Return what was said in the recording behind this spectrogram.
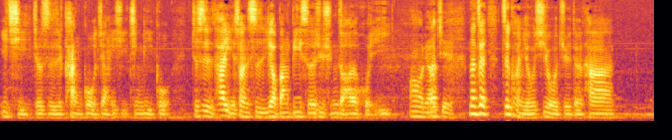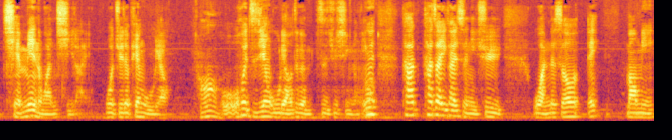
一起就是看过这样，一起经历过，就是他也算是要帮 B 十二去寻找他的回忆。哦，了解。那，那在这款游戏，我觉得它前面玩起来，我觉得偏无聊。哦，我我会直接用无聊这个字去形容，因为他他在一开始你去玩的时候，哎、欸，猫咪，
